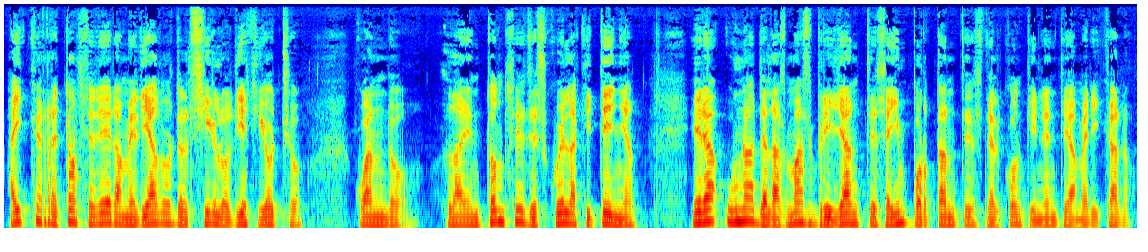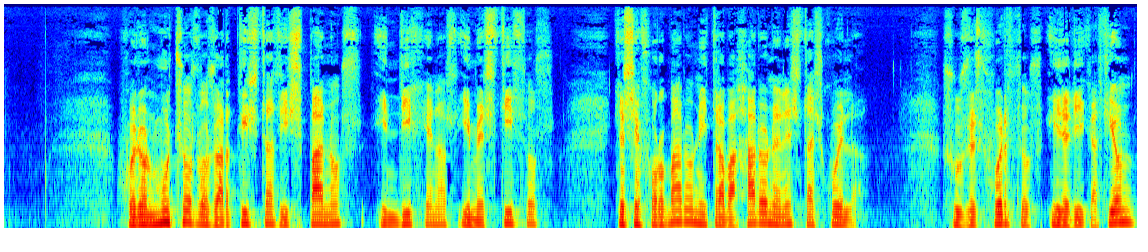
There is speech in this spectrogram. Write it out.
hay que retroceder a mediados del siglo XVIII, cuando la entonces escuela quiteña era una de las más brillantes e importantes del continente americano. Fueron muchos los artistas hispanos, indígenas y mestizos que se formaron y trabajaron en esta escuela. Sus esfuerzos y dedicación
